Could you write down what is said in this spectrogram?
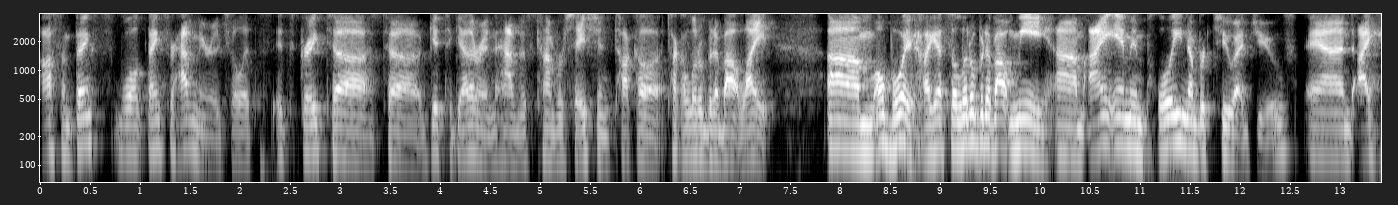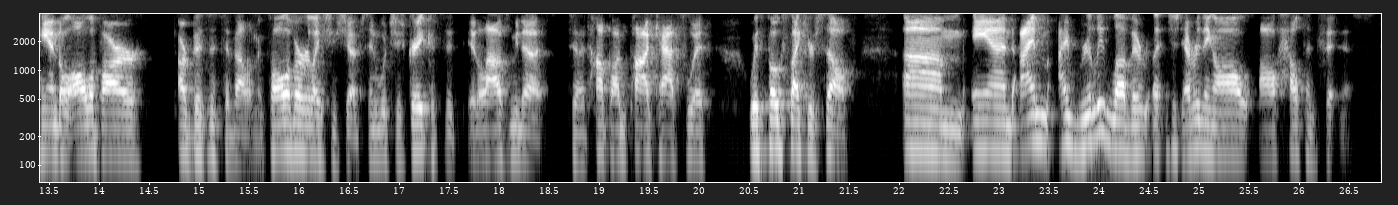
Awesome. Thanks. Well, thanks for having me, Rachel. It's it's great to to get together and have this conversation. Talk a talk a little bit about light. Um, oh boy, I guess a little bit about me. Um, I am employee number two at Joovv, and I handle all of our our business developments, all of our relationships, and which is great because it, it allows me to to hop on podcasts with with folks like yourself. Um, and I'm I really love it, just everything all all health and fitness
